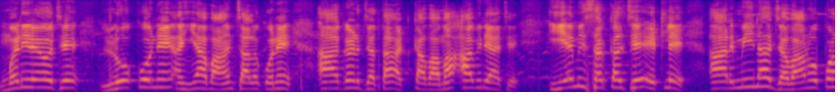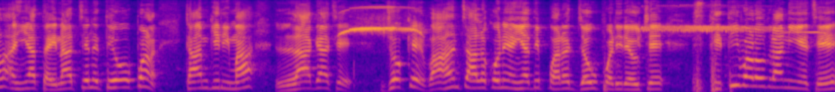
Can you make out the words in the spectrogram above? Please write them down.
મળી રહ્યો છે. લોકોને અહીંયા વાહન ચાલકોને આગળ જતા અટકાવવામાં આવી રહ્યા છે. ઈએમઈ સર્કલ છે એટલે આર્મીના જવાનો પણ અહીંયા તૈનાત છે ને તેઓ પણ કામગીરીમાં લાગ્યા છે. જો કે વાહન ચાલકોને અહીંયાથી પરત જવું પડી રહ્યું છે. સ્થિતિ વડોદરાની એ છે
